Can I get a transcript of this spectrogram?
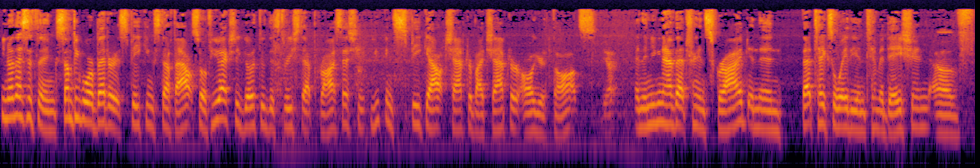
you know, that's the thing. Some people are better at speaking stuff out. So if you actually go through this three step process, you, you, can speak out chapter by chapter all your thoughts. Yep. And then you can have that transcribed, and then that takes away the intimidation of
